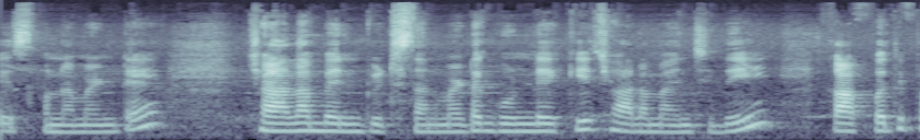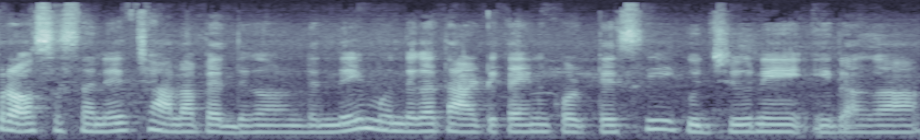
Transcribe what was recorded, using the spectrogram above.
చేసుకున్నామంటే చాలా బెనిఫిట్స్ అనమాట గుండెకి చాలా మంచిది. కాకపోతే ప్రాసెస్ అనేది చాలా పెద్దగా ఉంటుంది. ముందుగా తాటికాయని కొట్టేసి గుజ్జుని ఇలాగా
